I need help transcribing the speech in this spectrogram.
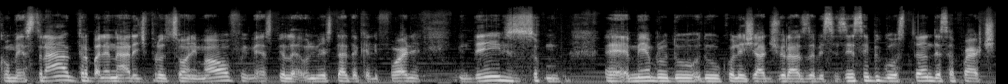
com mestrado, trabalhando na área de produção animal. Fui mestre pela Universidade da Califórnia, em Davis. Sou é, membro do, do Colegiado de Jurados da BCC, sempre gostando dessa parte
